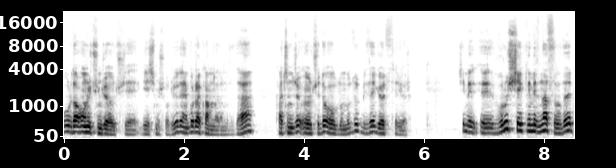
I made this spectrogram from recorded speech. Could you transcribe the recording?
Burada 13. ölçüye geçmiş oluyor. Yani bu rakamlarımızda kaçıncı ölçüde olduğumuzu bize gösteriyor. Şimdi e, vuruş şeklimiz nasıldı?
